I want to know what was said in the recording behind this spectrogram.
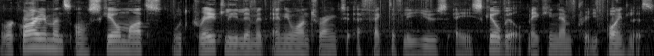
Requirements on skill mods would greatly limit anyone trying to effectively use a skill build, making them pretty pointless.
